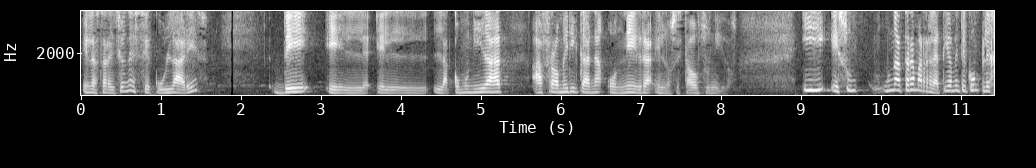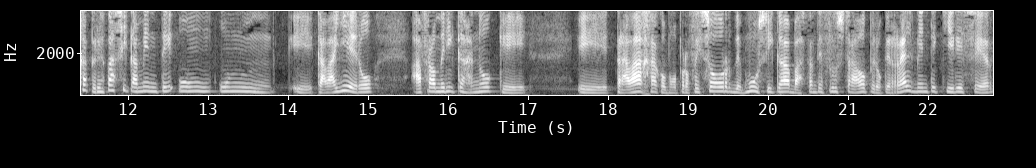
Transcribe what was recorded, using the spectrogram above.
en las tradiciones seculares de la comunidad afroamericana o negra en los Estados Unidos. Y es una trama relativamente compleja, pero es básicamente un, eh, caballero afroamericano que eh, trabaja como profesor de música, bastante frustrado, pero que realmente quiere ser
